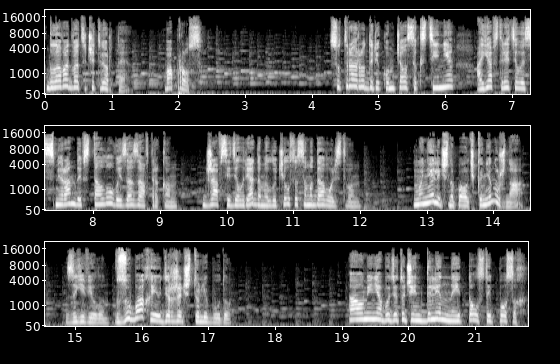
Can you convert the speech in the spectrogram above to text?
Глава 24. Вопрос. С утра Родерик умчался к стене, а я встретилась с Мирандой в столовой за завтраком. Джав сидел рядом и лучился самодовольством. «Мне лично палочка не нужна», — заявил он. «В зубах ее держать, что ли, буду?» «А у меня будет очень длинный и толстый посох»,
